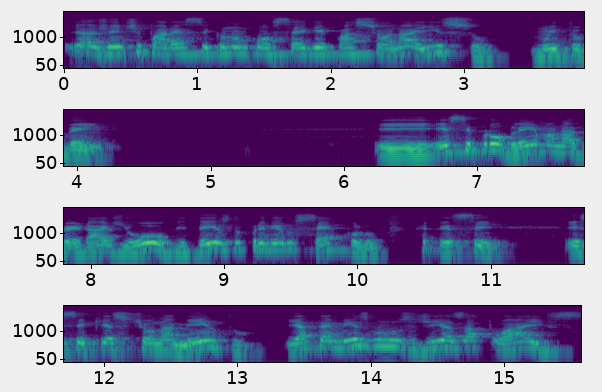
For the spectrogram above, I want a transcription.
e a gente parece que não consegue equacionar isso muito bem. E esse problema, na verdade, houve desde o primeiro século, esse, esse questionamento, e até mesmo nos dias atuais.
